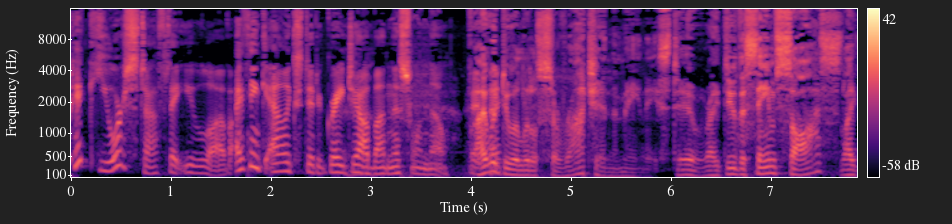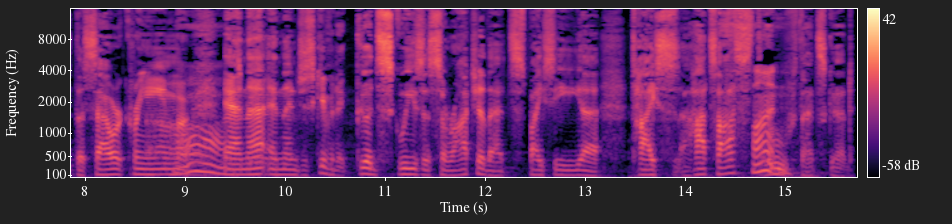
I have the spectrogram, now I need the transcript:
Pick your stuff that you love. I think Alex did a great job on this one, though. I would do a little sriracha in the mayonnaise too, right? Do the same sauce, like the sour cream Oh, and that, and then just give it a good squeeze of sriracha, that spicy uh, Thai hot sauce. Fun. Ooh, that's good.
